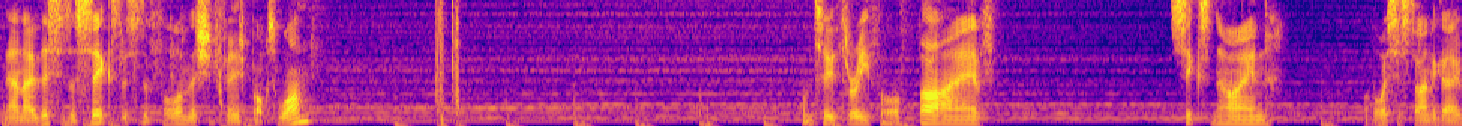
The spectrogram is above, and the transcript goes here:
Now, no, this is a six, this is a four, and this should finish box one. One, two, three, four, five, six, nine. My voice is starting to go.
